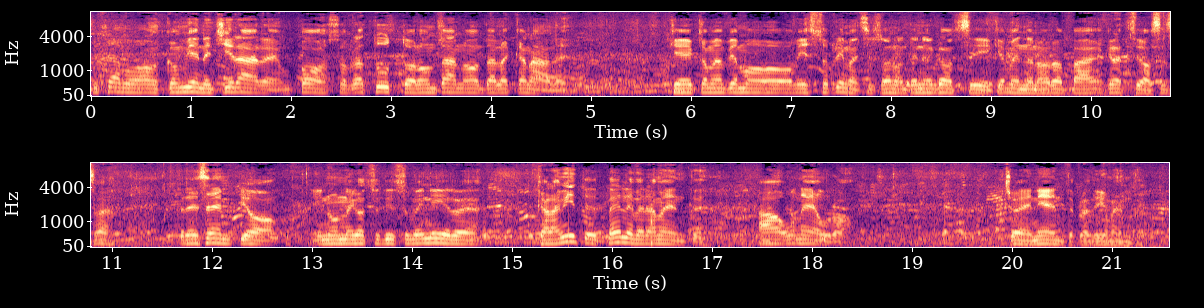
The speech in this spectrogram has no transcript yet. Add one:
diciamo conviene girare un po' soprattutto lontano dal canale che come abbiamo visto prima ci sono dei negozi che vendono roba graziosa sa? per esempio in un negozio di souvenir calamite belle veramente a un euro cioè niente praticamente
